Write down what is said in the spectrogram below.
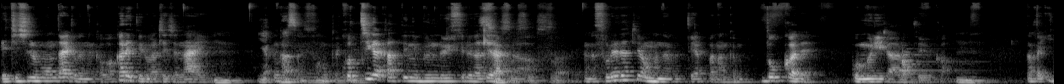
歴史の問題とかなんか分かれてるわけじゃない、うん、いやまさに本当に。こっちが勝手に分類するだけだから。そうそうそうなんかそれだけを学ぶってやっぱなんかどっかでこう無理があるというか。うん。なんか行き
